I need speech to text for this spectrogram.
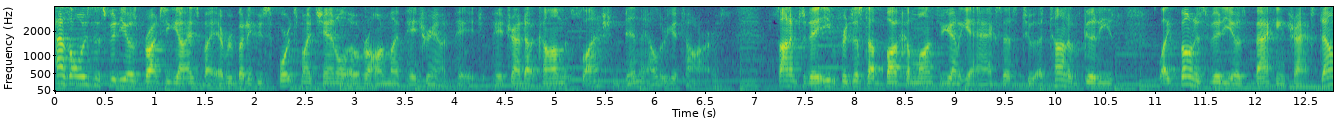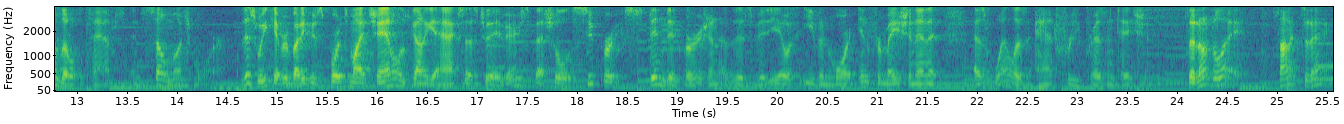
As always, this video is brought to you guys by everybody who supports my channel over on my Patreon page at patreon.com slash benellerguitars. Sign up today, even for just a buck a month, you're gonna get access to a ton of goodies like bonus videos, backing tracks, downloadable tabs, and so much more. This week, everybody who supports my channel is going to get access to a very special, super extended version of this video with even more information in it, as well as ad-free presentation. So don't delay, sign up today.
